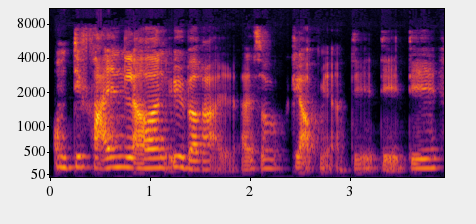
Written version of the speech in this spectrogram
und die Fallen lauern überall. Also glaub mir, die, die, die,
